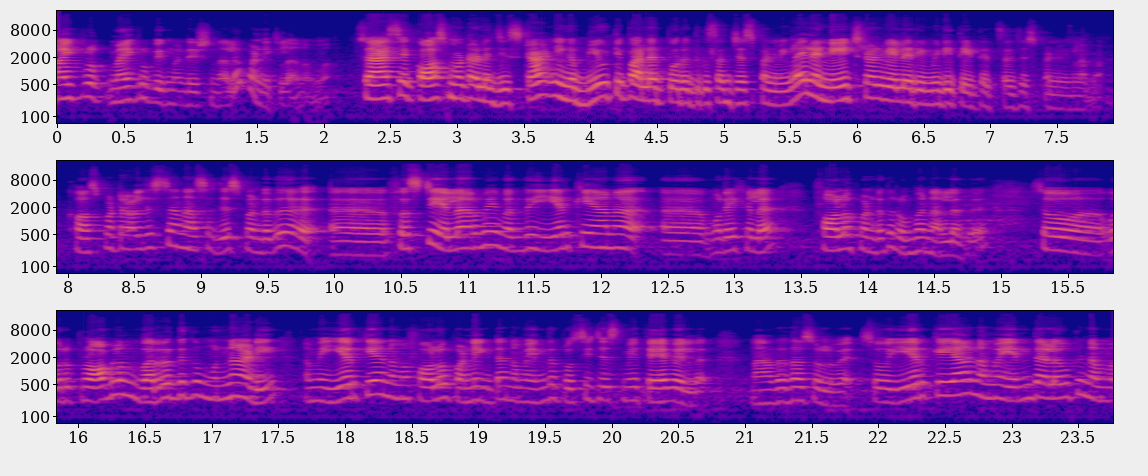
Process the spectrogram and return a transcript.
மைக்ரோ மைக்ரோ பிக்மெண்டேஷனால பண்ணிக்கலாம் நம்ம. ஸோ ஆஸ் ஏ காஸ்மெட்டாலஜிஸ்ட்டாக நீங்கள் பியூட்டி பார்லர் போகிறதுக்கு சஜஸ்ட் பண்ணுவீங்களா? இல்லை நேச்சுரல் வேல ரெமிடி தேட்டர் சஜஸ்ட் பண்ணுவீங்களா மேம் காஸ்மெட்டாலஜிஸ்ட்டாக நான் சஜஸ்ட் பண்ணுறது ஃபஸ்ட்டு எல்லாருமே வந்து இயற்கையான முறைகளை ஃபாலோ பண்ணுறது ரொம்ப நல்லது. ஸோ ஒரு ப்ராப்ளம் வர்றதுக்கு முன்னாடி நம்ம இயற்கையாக நம்ம ஃபாலோ பண்ணிக்கிட்டால் நம்ம எந்த ப்ரொசீஜர்ஸுமே தேவையில்லை. நான் அதை தான் சொல்லுவேன். ஸோ இயற்கையாக நம்ம எந்த அளவுக்கு நம்ம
